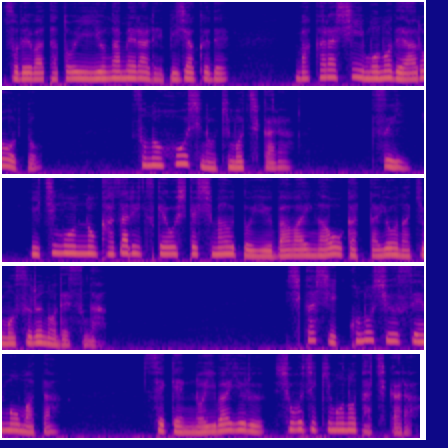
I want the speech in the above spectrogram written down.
それはたとえ歪められ微弱で馬鹿らしいものであろうとその奉仕の気持ちからつい一言の飾りつけをしてしまうという場合が多かったような気もするのですがしかしこの習性もまた世間のいわゆる正直者たちから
